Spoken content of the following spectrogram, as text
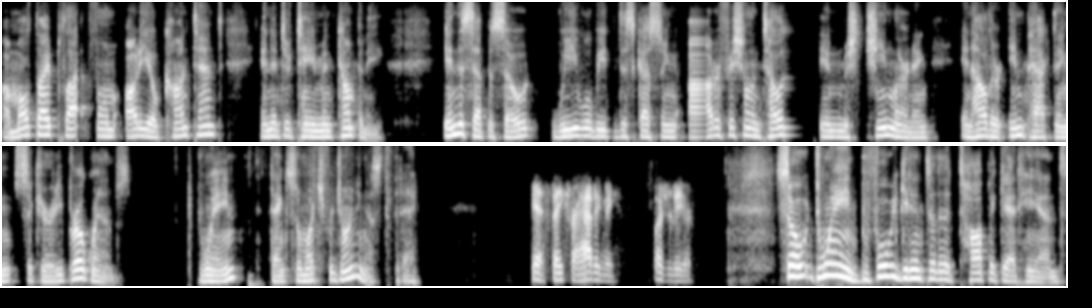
a multi platform audio content and entertainment company. In this episode, we will be discussing artificial intelligence in machine learning and how they're impacting security programs. Dwayne, thanks so much for joining us today. Yes, thanks for having me. Pleasure to be here. So, Dwayne, before we get into the topic at hand,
